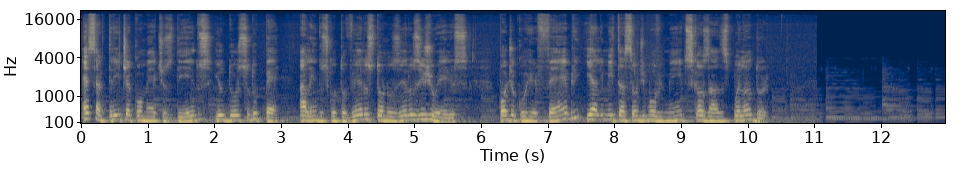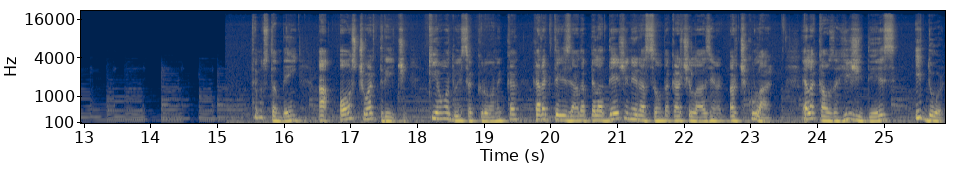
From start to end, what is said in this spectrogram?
Essa artrite acomete os dedos e o dorso do pé, além dos cotovelos, tornozelos e joelhos. Pode ocorrer febre e a limitação de movimentos causadas pela dor. Temos também a osteoartrite, que é uma doença crônica caracterizada pela degeneração da cartilagem articular. Ela causa rigidez e dor,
